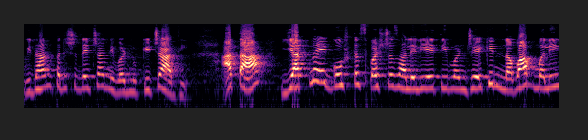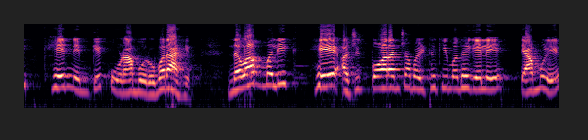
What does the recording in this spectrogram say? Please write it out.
विधान परिषदेच्या निवडणुकीच्या आधी. आता यातनं एक गोष्ट स्पष्ट झालेली आहे ती म्हणजे की नवाब मलिक हे नेमके कोणाबरोबर आहेत? नवाब मलिक हे अजित पवारांच्या बैठकीमध्ये गेले त्यामुळे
